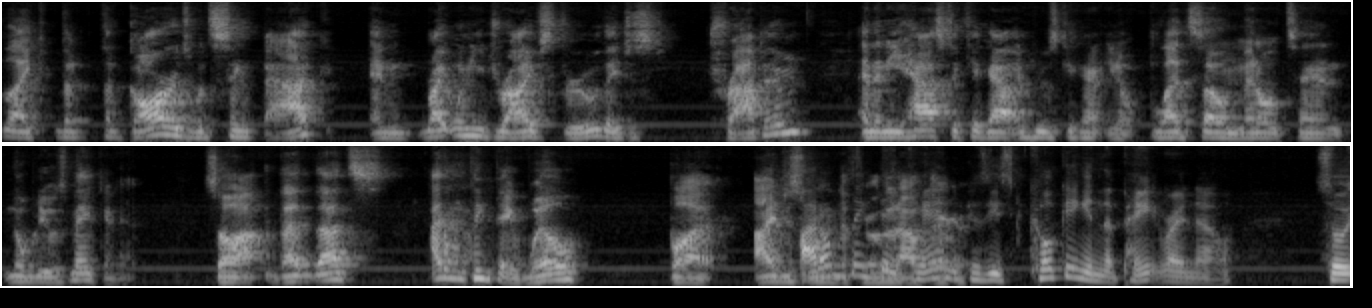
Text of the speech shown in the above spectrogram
like the, the guards would sink back and right when he drives through, they just trap him and then he has to kick out and he was kicking out, you know, Bledsoe, Middleton, nobody was making it. So uh, that that's I don't think they will, but I just I don't to think throw they can because he's cooking in the paint right now. So i-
